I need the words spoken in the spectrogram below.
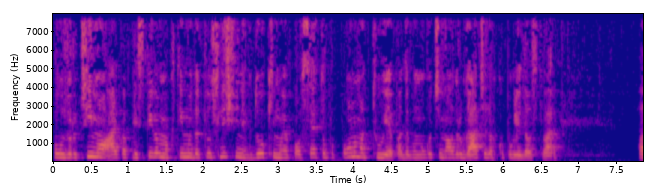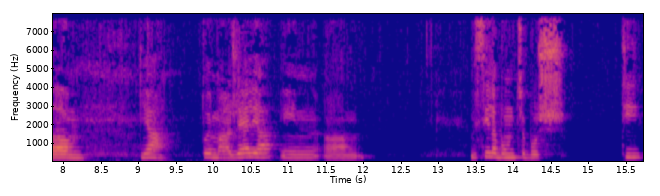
povzročimo ali pa prispevamo k temu, da to sliši nekdo, ki mu je pa vse to popolnoma tuje, pa da bo mogoče malo drugače lahko pogledal stvar. Um, ja, to je moja želja in um, vesela bom, če boš ti,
